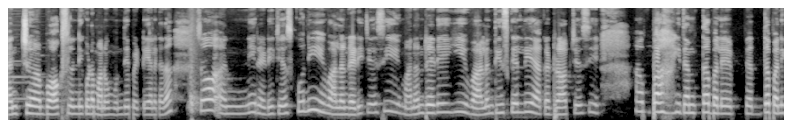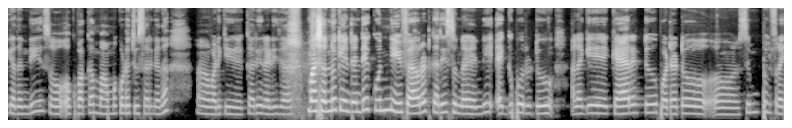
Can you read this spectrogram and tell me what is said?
లంచ్ బాక్సులన్నీ కూడా మనం ముందే పెట్టేయాలి కదా. సో అన్నీ రెడీ చేసుకొని వాళ్ళని రెడీ చేసి మనం రెడీ అయ్యి వాళ్ళని తీసుకెళ్ళి అక్కడ డ్రాప్ చేసి అబ్బా! ఇదంతా భలే పెద్ద పని కదండి. సో ఒక పక్క మా అమ్మ కూడా చూసారు కదా వాడికి కర్రీ రెడీ చేస్తా మా షన్నుకి ఏంటంటే కొన్ని ఫేవరెట్ కర్రీస్ ఉన్నాయండి. ఎగ్ పొరుటు అలాగే క్యారెట్ పొటాటో సింపుల్ ఫ్రై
